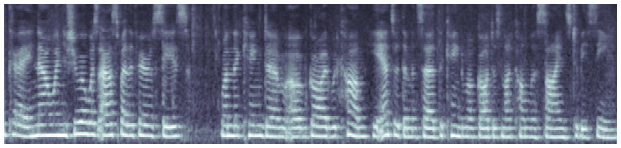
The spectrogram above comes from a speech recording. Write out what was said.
Okay, now when Yeshua was asked by the Pharisees when the kingdom of God would come, he answered them and said, The kingdom of God does not come with signs to be seen,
